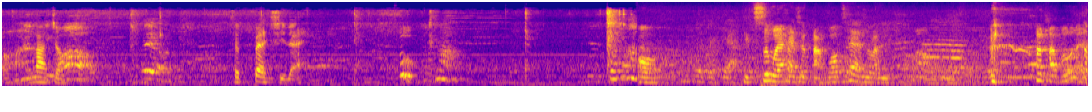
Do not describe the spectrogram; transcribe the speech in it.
哦，辣椒，再拌起来。哦，你吃完还是打包菜是吧？打包白菜。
